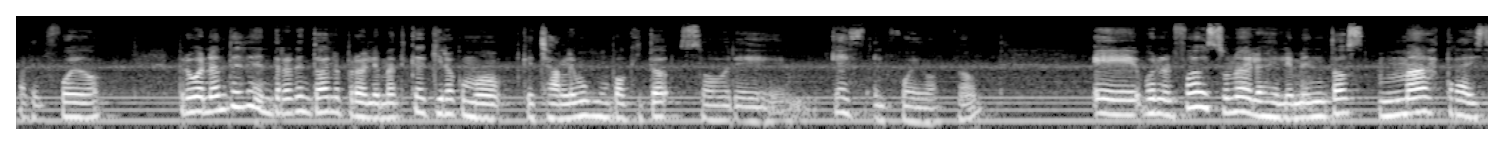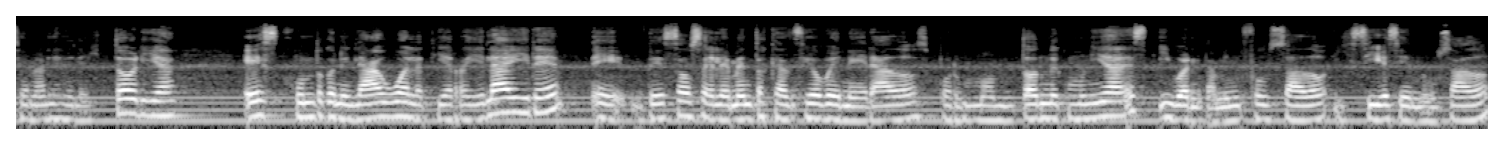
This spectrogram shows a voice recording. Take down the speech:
para el fuego. Pero bueno, antes de entrar en toda la problemática, quiero como que charlemos un poquito sobre qué es el fuego, ¿no? Eh, bueno, el fuego es uno de los elementos más tradicionales de la historia, es junto con el agua, la tierra y el aire, eh, de esos elementos que han sido venerados por un montón de comunidades y bueno, también fue usado y sigue siendo usado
